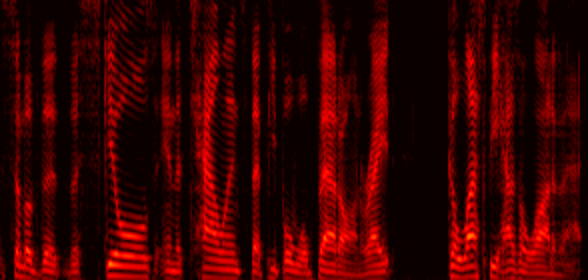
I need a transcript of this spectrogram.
some of the the skills and the talents that people will bet on. Right, Gillespie has a lot of that.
